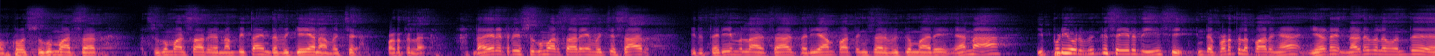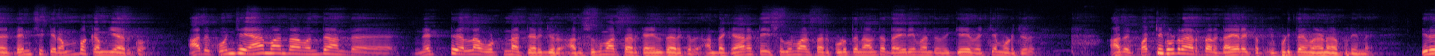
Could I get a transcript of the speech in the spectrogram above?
of course Sukumar sir Sukumar sir நம்பித்தான் இந்த விக்கையை நான் வச்சேன் படத்தில். டைரக்டரையும் சுகுமார் சாரையும் வச்சு சார் இது தெரியுமில்ல சார் தெரியாமல் பார்த்துங்க சார் விக்கு மாதிரி. ஏன்னா இப்படி ஒரு விக்கு செய்கிறது ஈஸி இந்த படத்தில் பாருங்கள் எடை நடுவில் வந்து டென்சிட்டி ரொம்ப கம்மியாக இருக்கும். அது கொஞ்சம் ஏமாந்தா வந்து அந்த நெட்டு எல்லாம் ஒட்டுனா தெரிஞ்சிடும் அது சுகுமார் சார் கையில் தான் இருக்குது. அந்த கேரண்டி சுகுமார் சார் கொடுத்தனால்தான் தைரியமாக அந்த விக்கையை வைக்க முடிச்சது அது பர்டிகுலராக இருந்தார் டைரக்டர் இப்படித்தான் வேணும் அப்படின்னு. இது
